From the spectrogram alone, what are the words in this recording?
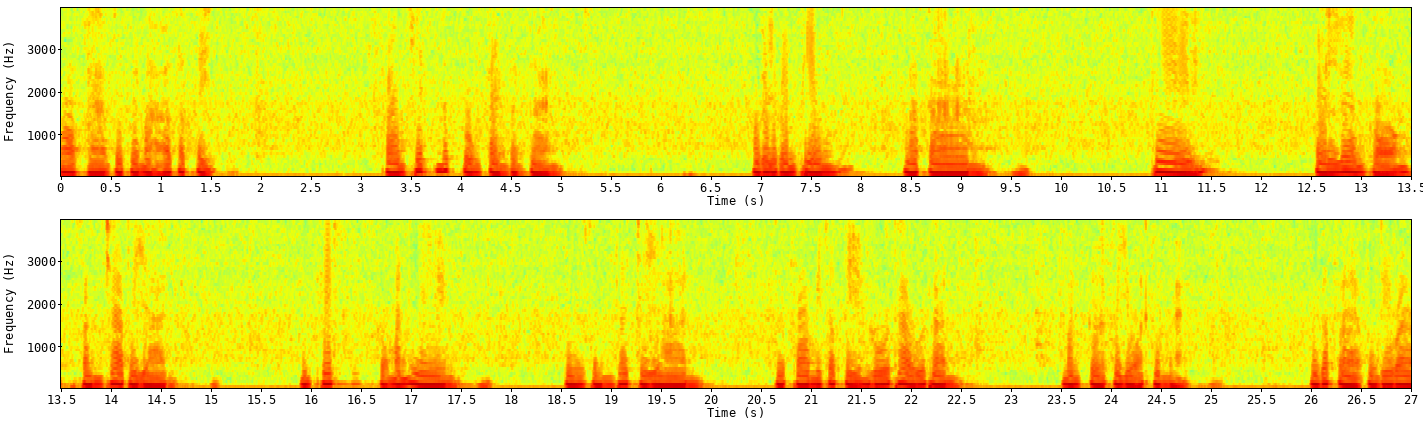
งอกงามจนเป็นมหาสติ ความคิดนึกปรุงแต่งต่างๆมันก็จะเป็นเพียงอาการที่เป็นเรื่องของสัญชาตญาณ มันคิดของมันเองเป็นสัญชาตญาณแต่พอมีสติรู้เท่ารู้ทัน มันเกิดประโยชน์ขึ้นมามันก็แปลกตรงที่ว่า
